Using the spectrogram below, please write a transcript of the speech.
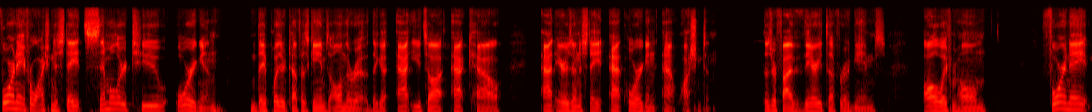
four and eight for Washington State, similar to Oregon. They play their toughest games on the road. They go at Utah, at Cal, at Arizona State, at Oregon, at Washington. Those are five very tough road games, all away from home. Four and eight,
